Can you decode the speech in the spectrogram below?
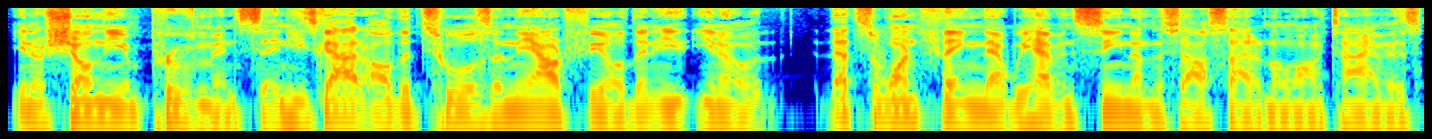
you know, shown the improvements, and he's got all the tools in the outfield. And he, you know, that's the one thing that we haven't seen on the south side in a long time is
